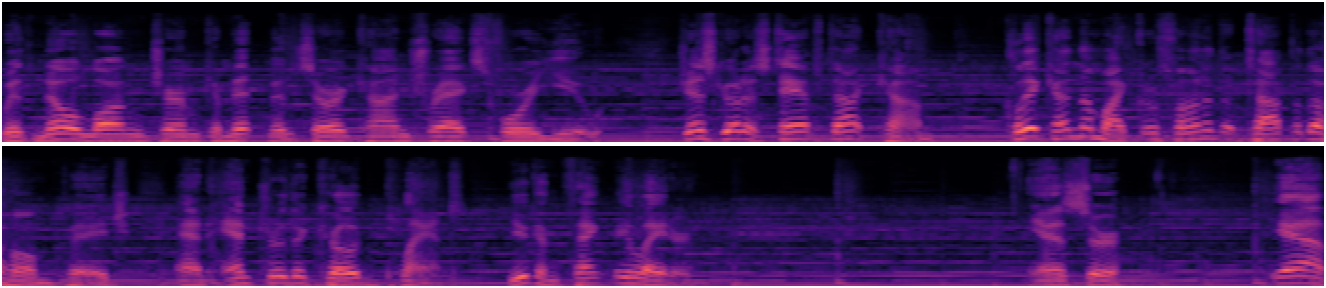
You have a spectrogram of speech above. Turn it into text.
with no long term commitments or contracts for you. Just go to Stamps.com, click on the microphone at the top of the homepage, and enter the code PLANTE. You can thank me later. Yes, sir. Yeah,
